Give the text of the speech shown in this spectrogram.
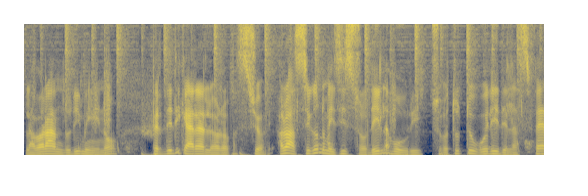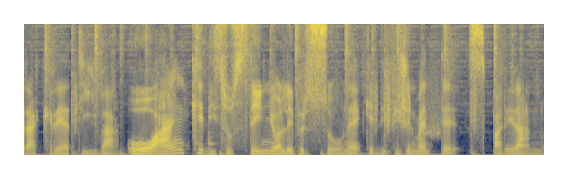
lavorando di meno, per dedicare alle loro passioni. Allora, secondo me esistono dei lavori, soprattutto quelli della sfera creativa o anche di sostegno alle persone, che difficilmente spariranno.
